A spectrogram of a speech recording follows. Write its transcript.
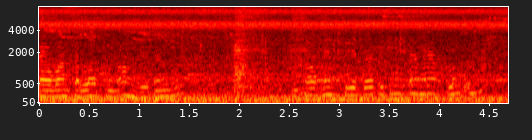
Kawan terlalu pengang, ya kan? Kita main speed, kita main.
